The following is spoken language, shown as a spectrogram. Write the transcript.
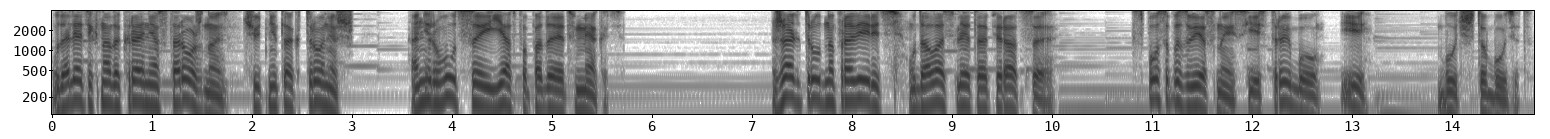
Удалять их надо крайне осторожно, чуть не так тронешь, они рвутся, и яд попадает в мякоть. Жаль, трудно проверить, удалась ли эта операция. Способ известный — съесть рыбу и... будь что будет.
